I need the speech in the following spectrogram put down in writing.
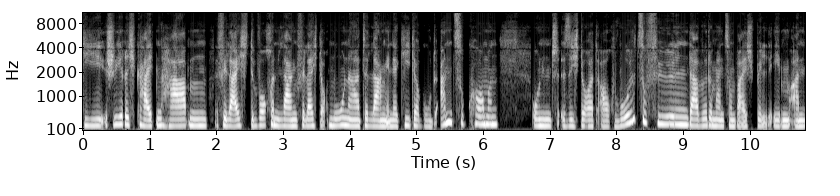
die Schwierigkeiten haben, vielleicht wochenlang, vielleicht auch monatelang in der Kita gut anzukommen und sich dort auch wohlzufühlen. Da würde man zum Beispiel eben an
